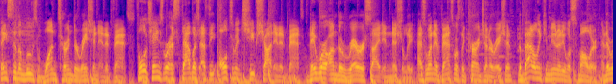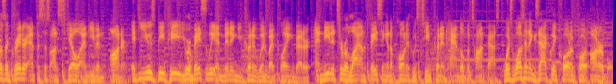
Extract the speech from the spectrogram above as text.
thanks to the move's one turn duration in advance. Full chains were established as the ultimate cheap shot in advance. They were on the rarer side initially, as when advance was the current generation, the battling community was smaller, and there was a greater emphasis on skill and even honor. If you used BP, you were basically admitting you couldn't win by playing better, and needed to rely on facing an opponent whose team couldn't handle baton pass, which wasn't exactly quote unquote honorable,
